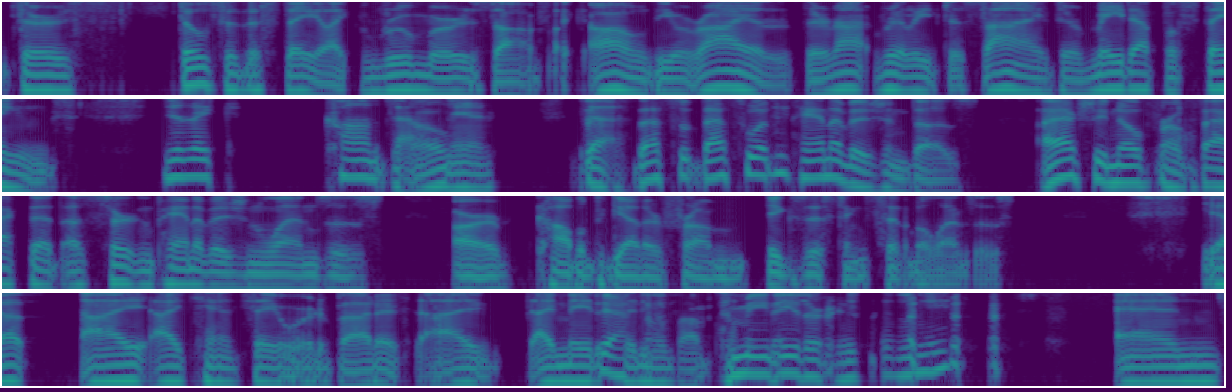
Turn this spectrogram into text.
there's still to this day like rumors of like, oh, the Orions, they're not really designed. They're made up of things. You're like, calm down, So? man. That's that's that's what Panavision does. I actually know for a fact that a certain Panavision lenses are cobbled together from existing cinema lenses. Yep. I, I can't say a word about it. I, I made a Yeah, video about me neither. recently, and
